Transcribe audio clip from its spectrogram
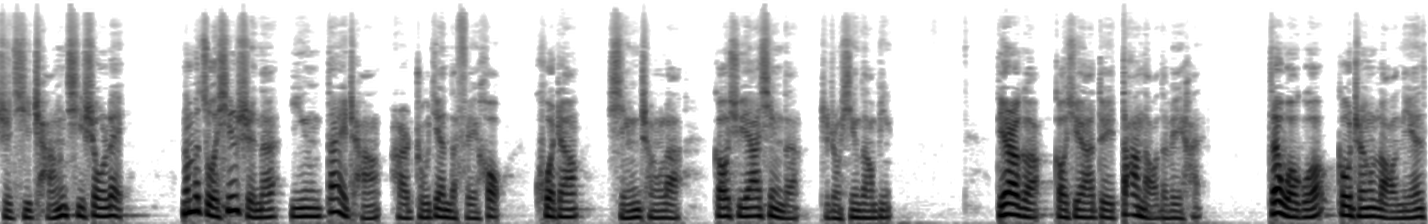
使其长期受累。那么左心室呢因代偿而逐渐的肥厚扩张，形成了高血压性的这种心脏病。第二个，高血压对大脑的危害，在我国构成老年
